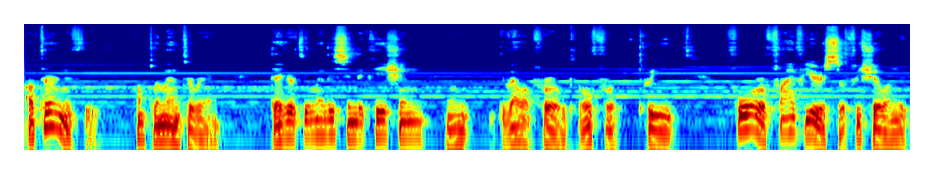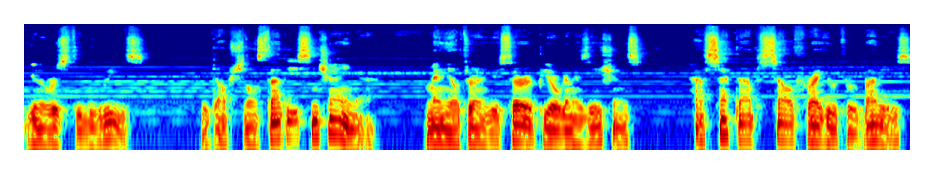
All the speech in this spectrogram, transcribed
Alternatively, complementary integrative medicine education in developed world offer three, four, or five years official and university degrees, with optional studies in China. Many alternative therapy organizations have set up self-regulatory bodies,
